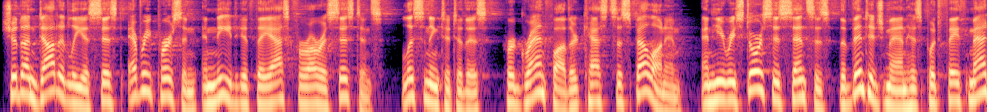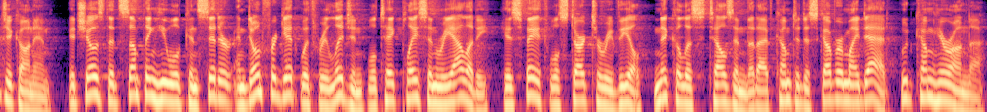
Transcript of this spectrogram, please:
should undoubtedly assist every person in need if they ask for our assistance. Listening to, to this, her grandfather casts a spell on him, and he restores his senses. The vintage man has put faith magic on him. It shows that something he will consider and don't forget with religion will take place in reality. His faith will start to reveal. Nicholas tells him that I've come to discover my dad, who'd come here on the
